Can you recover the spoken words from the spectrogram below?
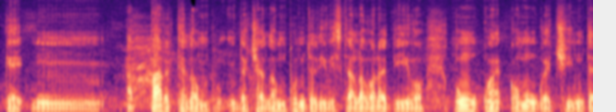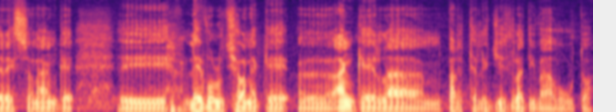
che mh, a parte da un, cioè da un, punto di vista lavorativo comunque, comunque ci interessano anche eh, l'evoluzione che eh, anche la parte legislativa ha avuto.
